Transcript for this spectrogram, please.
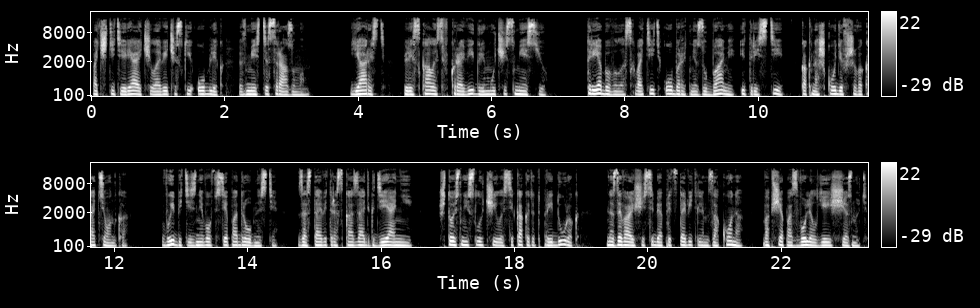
почти теряя человеческий облик вместе с разумом. Ярость плескалась в крови гремучей смесью, требовала схватить оборотня зубами и трясти, как нашкодившего котенка, выбить из него все подробности — заставить рассказать, где они, что с ней случилось и как этот придурок, называющий себя представителем закона, вообще позволил ей исчезнуть.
